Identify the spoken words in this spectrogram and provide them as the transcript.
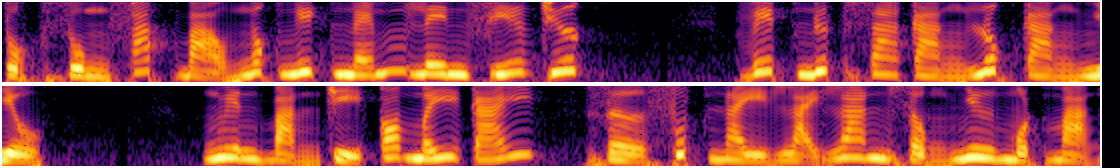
Tục dùng pháp bảo ngốc nghích ném lên phía trước. Vết nước ra càng lúc càng nhiều. Nguyên bản chỉ có mấy cái, giờ phút này lại lan rộng như một mạng.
